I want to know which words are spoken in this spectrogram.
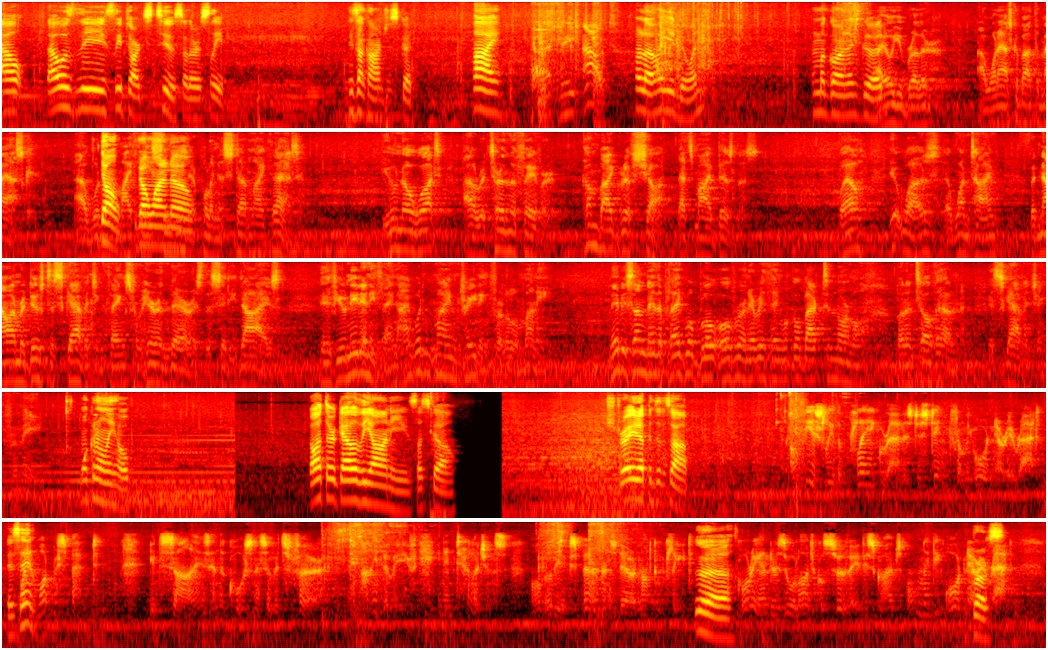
Ow. That was the sleep darts too, so they're asleep. He's unconscious, good. Hi. Let me out. Hello, how you doing? I'm going I good. owe you, brother. I want to ask about the mask. I wouldn't Don't. my You don't wanna know. They're pulling a stunt like that. You know what? I'll return the favor. Come by Griff's shop. That's my business. Well, it was at one time, but now I'm reduced to scavenging things from here and there as the city dies. If you need anything, I wouldn't mind trading for a little money. Maybe someday the plague will blow over and everything will go back to normal. But until then, it's scavenging for me. One can only hope. Dr. Galvani's, let's go. Straight up into the top. Obviously, the plague rat is distinct from the ordinary rat. Is But it? In what respect? Its size and the coarseness of its fur. I believe in intelligence, although the experiments there are not complete. Ugh. Coriander Zoological Survey describes only the ordinary Gross. rat,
